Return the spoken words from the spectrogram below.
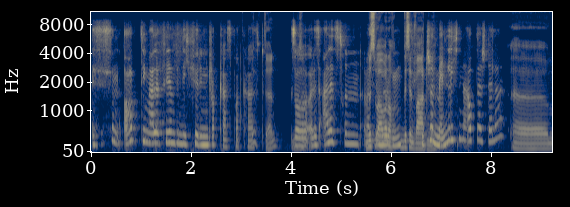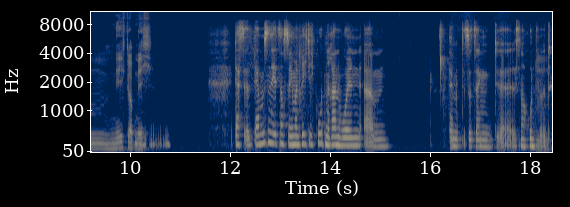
es ist ein optimaler Film, finde ich, für den Dropcast-Podcast. Dann So, da ist alles drin. Müssen wir aber noch mögen. ein bisschen warten. Gibt schon männlichen Hauptdarsteller? ähm, nee, ich glaube nicht. Das, äh, da müssen wir jetzt noch so jemand richtig Guten ranholen, ähm, damit sozusagen das noch rund Mhm. wird.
